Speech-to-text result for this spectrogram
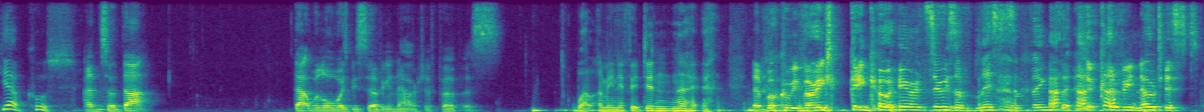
Yeah, of course. and so that that will always be serving a narrative purpose. Well, I mean, if it didn't, The book would be very incoherent series of lists of things that could be noticed.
